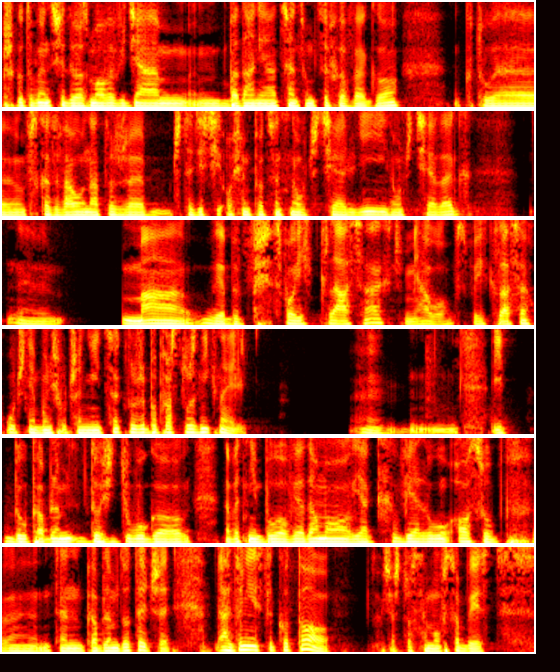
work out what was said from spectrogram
Przygotowując się do rozmowy, widziałem badania Centrum Cyfrowego, które wskazywało na to, że 48% nauczycieli i nauczycielek y, ma jakby w swoich klasach, czy miało w swoich klasach ucznia bądź uczennicę, którzy po prostu zniknęli. I był problem dość długo, nawet nie było wiadomo, jak wielu osób y, ten problem dotyczy. Ale to nie jest tylko to, chociaż to samo w sobie jest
